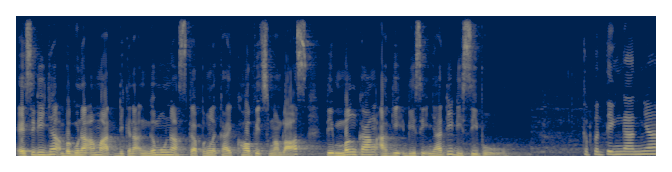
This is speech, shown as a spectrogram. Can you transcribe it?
ACD-nya berguna amat dikena ngemunas ke penglekai COVID-19 di Mengkang Agi Bisik Nyadi di Sibu. Kepentingannya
